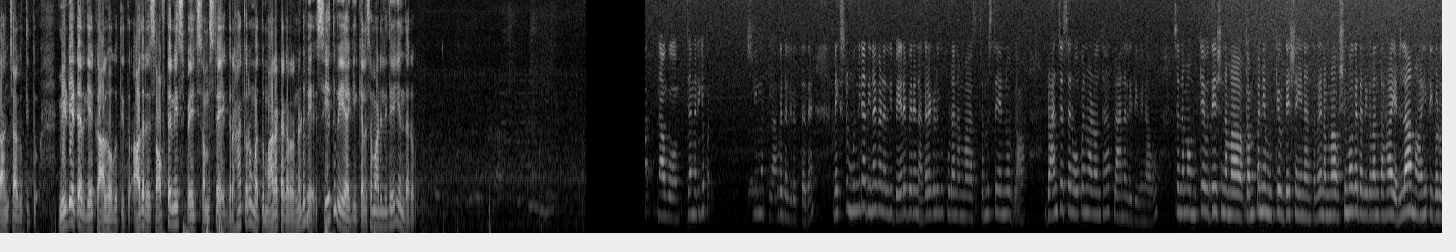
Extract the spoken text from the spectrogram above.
ಲಾಂಚ್ ಆಗುತ್ತಿತ್ತು ಮೀಡಿಯೇಟರ್ಗೆ ಕಾಲ್ ಹೋಗುತ್ತಿತ್ತು. ಆದರೆ ಸಾಫ್ಟ್ವೇರ್ ಪೇಜ್ ಸಂಸ್ಥೆ ಗ್ರಾಹಕರು ಮತ್ತು ಮಾರಾಟಗಾರರ ನಡುವೆ ಸೇತುವೆಯಾಗಿ ಕೆಲಸ ಮಾಡಲಿದೆ ಎಂದರು. ನಾವು ಜನರಿಗೆ ಶ್ರೀಮತಿ ಆಗದಲ್ಲಿರುತ್ತದೆ ನೆಕ್ಸ್ಟ್ ಮುಂದಿನ ದಿನಗಳಲ್ಲಿ ಬೇರೆ ಬೇರೆ ನಗರಗಳಿಗೂ ಕೂಡ ನಮ್ಮ ಸಂಸ್ಥೆಯನ್ನು ಬ್ರಾಂಚಸನ್ನು ಓಪನ್ ಮಾಡುವಂತಹ ಪ್ಲ್ಯಾನಲ್ಲಿದ್ದೀವಿ ನಾವು. ಸೊ ನಮ್ಮ ಮುಖ್ಯ ಉದ್ದೇಶ, ನಮ್ಮ ಕಂಪನಿಯ ಮುಖ್ಯ ಉದ್ದೇಶ ಏನಂತಂದರೆ ನಮ್ಮ ಶಿವಮೊಗ್ಗದಲ್ಲಿರುವಂತಹ ಎಲ್ಲ ಮಾಹಿತಿಗಳು,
